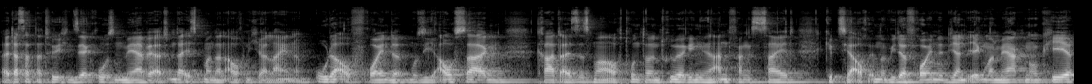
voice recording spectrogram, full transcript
äh, das hat natürlich einen sehr großen Mehrwert und da ist man dann auch nicht alleine. Oder auch Freunde, muss ich auch sagen, gerade als es mal auch drunter und drüber ging in der Anfangszeit, gibt es ja auch immer wieder Freunde, die dann irgendwann merken, okay,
